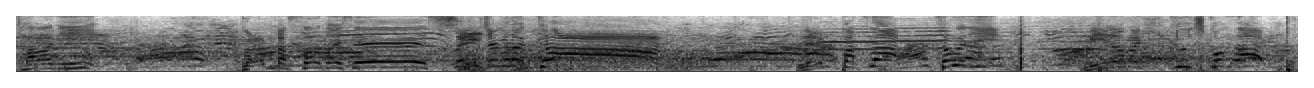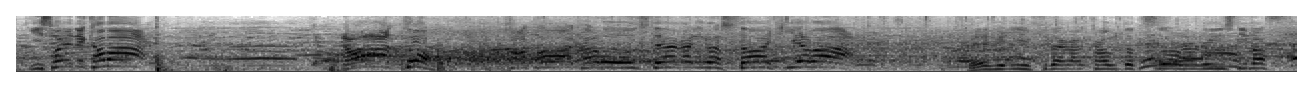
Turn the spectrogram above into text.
さらにブランバスター体勢垂直落下連発ださらにミラマキック打ち込んだ急いでカバー。あーっと肩はかろうじて上がりました。秋山。レフェリー札がカウント2を確認しています。さ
